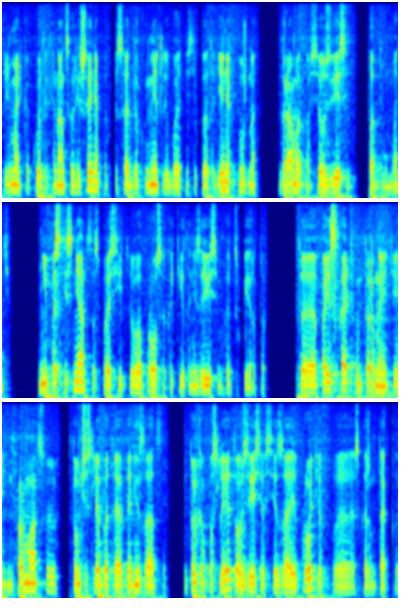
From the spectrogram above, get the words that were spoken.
принимать какое-то финансовое решение, подписать документ, либо отнести куда-то денег, нужно грамотно все взвесить, подумать, не постесняться спросить вопросы каких-то независимых экспертов, поискать в интернете информацию, в том числе об этой организации. И только после этого, взвесив все за и против, э, скажем так, э,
